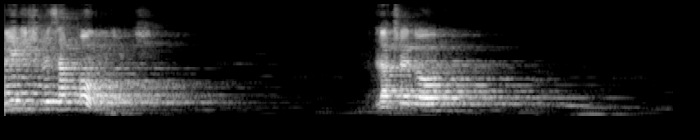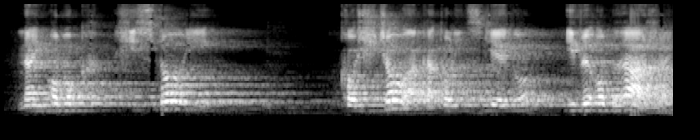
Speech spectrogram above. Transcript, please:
mieliśmy zapomnieć? Dlaczego obok historii Kościoła katolickiego i wyobrażeń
